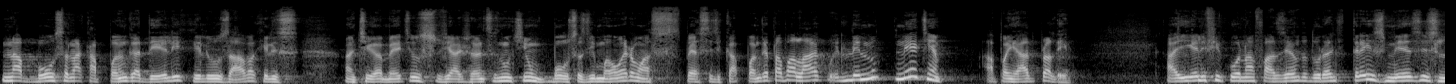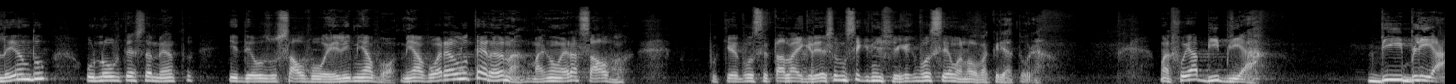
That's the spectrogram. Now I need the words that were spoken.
na bolsa, na capanga dele, que ele usava, aqueles Antigamente os viajantes não tinham bolsas de mão, era uma espécie de capanga, estava lá, ele não, nem tinha apanhado para ler. Aí ele ficou na fazenda durante três meses lendo o Novo Testamento e Deus o salvou, ele e minha avó. Minha avó era luterana, mas não era salva. Porque você está na igreja não significa que você é uma nova criatura. Mas foi a Bíblia. Bíblia.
